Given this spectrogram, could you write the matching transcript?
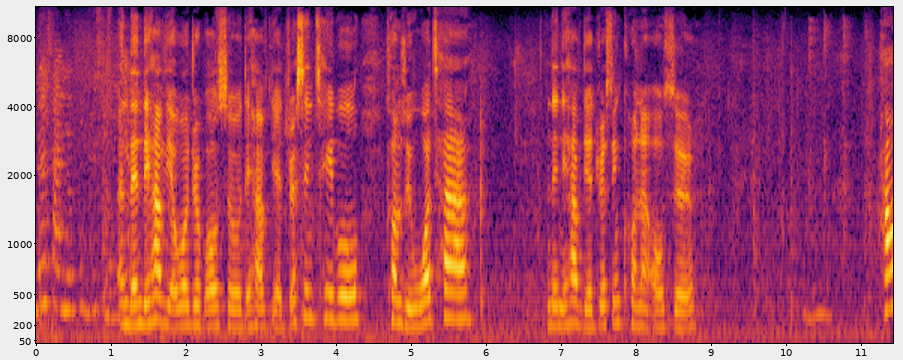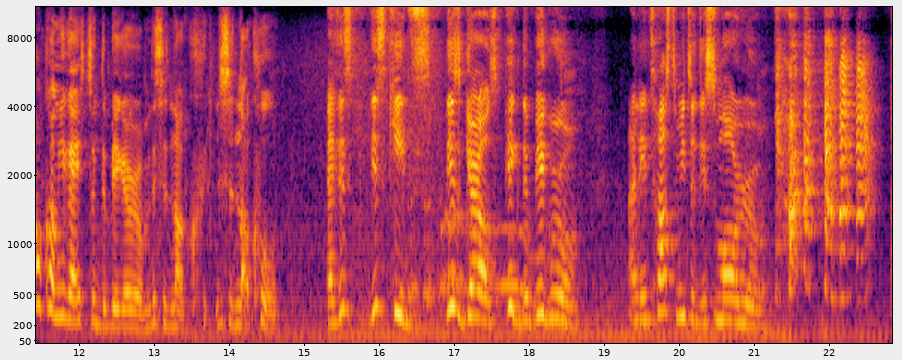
next time you put this one. And then they have their wardrobe also. They have their dressing table, comes with water. And then they have their dressing corner also. How come you guys took the bigger room? This is not this is not cool. Guys, this these kids, these girls picked the big room and they tossed me to the small room.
